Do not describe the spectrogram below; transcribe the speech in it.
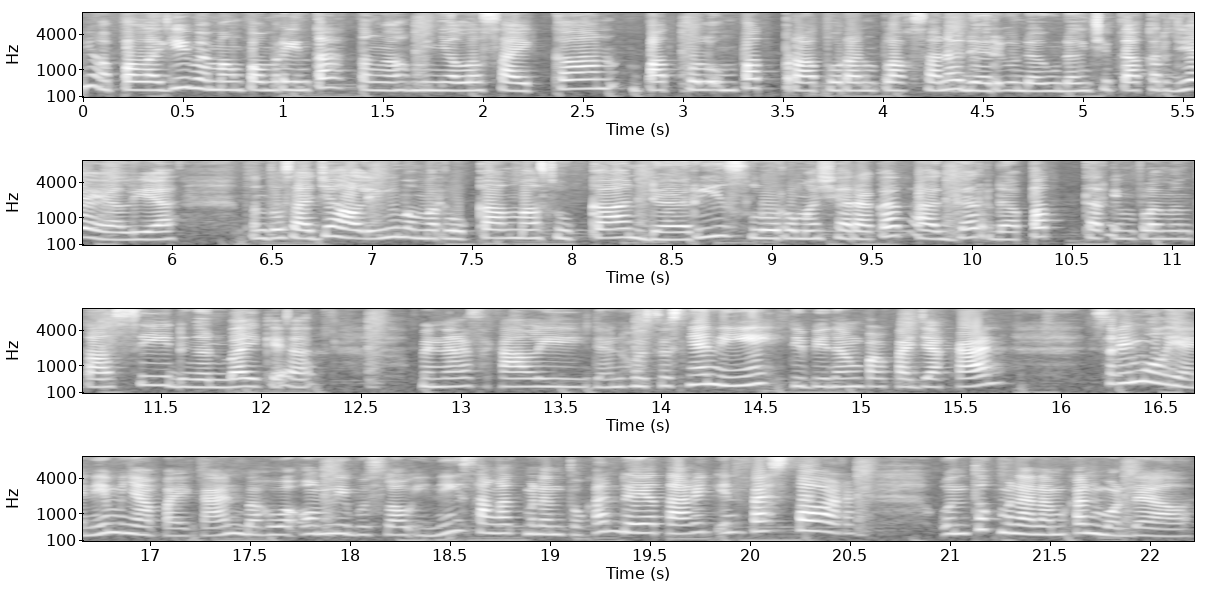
Ya, apalagi memang pemerintah tengah menyelesaikan 44 peraturan pelaksana dari Undang-Undang Cipta Kerja ya, Lia. Tentu saja hal ini memerlukan masukan dari seluruh masyarakat agar dapat terimplementasi dengan baik ya. Benar sekali, dan khususnya nih di bidang perpajakan, Sri Mulyani menyampaikan bahwa Omnibus Law ini sangat menentukan daya tarik investor untuk menanamkan modal.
